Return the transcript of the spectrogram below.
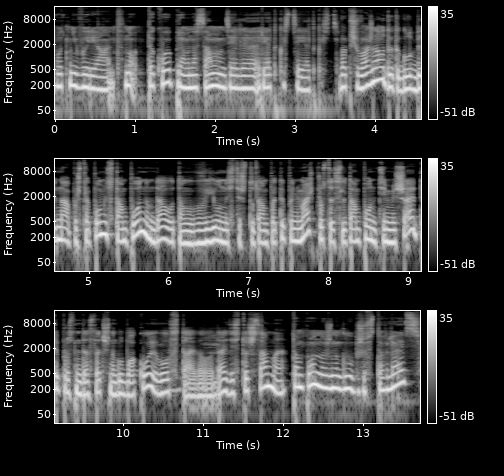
вот не вариант. Но такое прям на самом деле редкость-редкость. Вообще важна вот эта глубина, потому что я помню с тампоном, да, вот там в юности, что там, ты понимаешь, просто если тампон тебе мешает, ты просто недостаточно глубоко его вставила, да, здесь то же самое. Тампон нужно глубже вставлять,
